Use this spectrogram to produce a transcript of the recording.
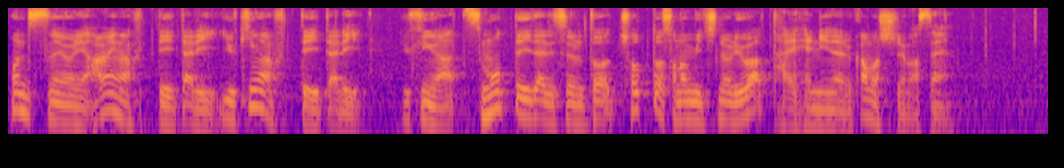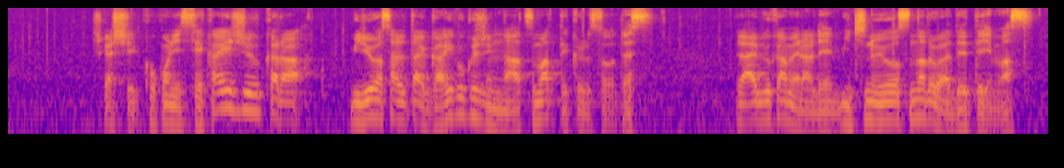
本日のように雨が降っていたり雪が降っていたり雪が積もっていたりするとちょっとその道のりは大変になるかもしれません。しかしここに世界中から魅了された外国人が集まってくるそうです。ライブカメラで道の様子などが出ています。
